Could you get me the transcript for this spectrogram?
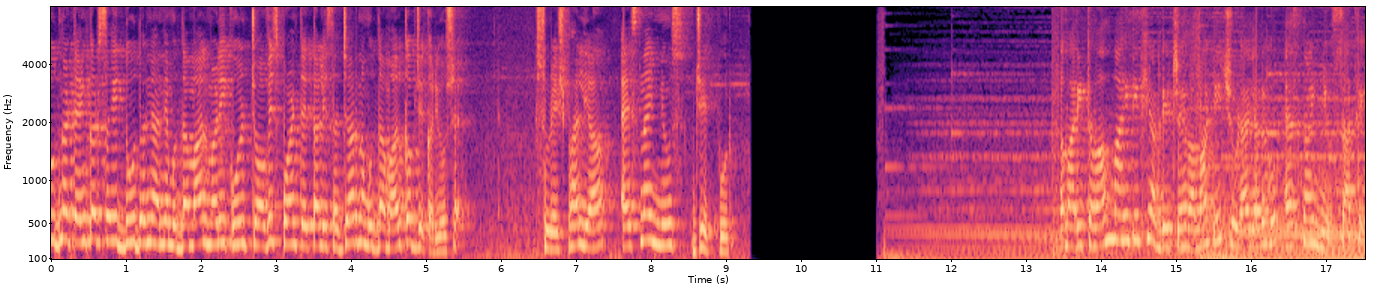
દૂધના ટેન્કર સહિત દૂધ અને અન્ય મુદ્દામાલ મળી કુલ ચોવીસ પોઈન્ટ તેતાલીસ હજારનો મુદ્દામાલ કબજે કર્યો છે. Suresh Bhaliya, S nine news, Jetpur. અમારી તમામ માહિતીથી અપડેટ રહેવા માટે જોડાયેલા રહો એસ નાઇન ન્યૂઝ સાથે.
